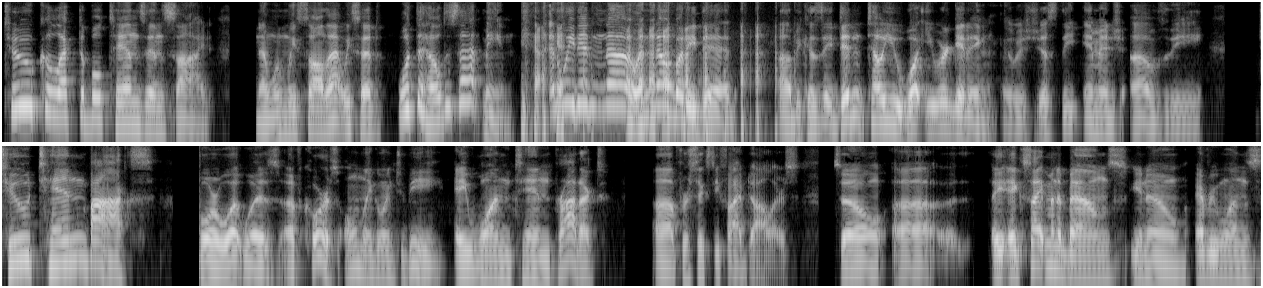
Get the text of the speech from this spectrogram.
two collectible tins inside. Now, when we saw that, we said, "What the hell does that mean?" yeah, And we didn't know, and nobody did uh, because they didn't tell you what you were getting. It was just the image of the 210 box for what was, of course, only going to be a 110 product uh, for $65. So uh, excitement abounds. You know, everyone's,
